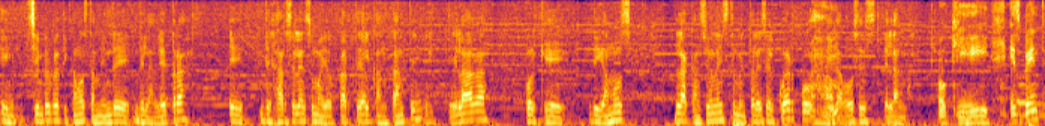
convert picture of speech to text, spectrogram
Eh, siempre platicamos también de, de la letra, eh, dejársela en su mayor parte al cantante, el que él haga, porque digamos, la canción, la instrumental es el cuerpo Ajá. y la voz es el alma. Ok. Svent,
